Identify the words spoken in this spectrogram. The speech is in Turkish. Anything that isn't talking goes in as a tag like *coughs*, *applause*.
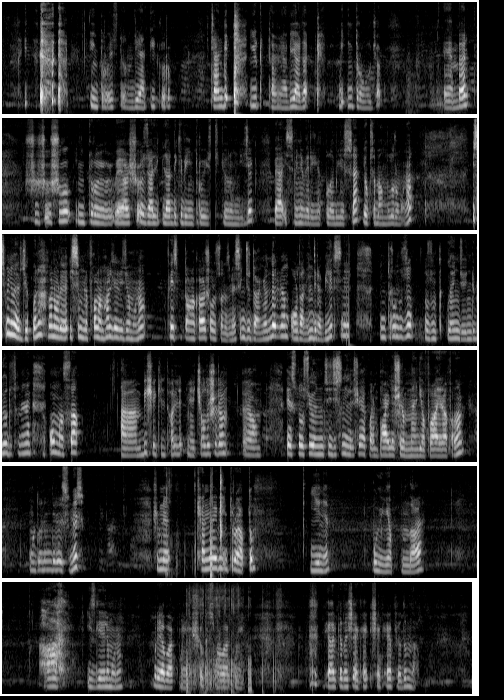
*coughs* intro istiyorum diyen ilk yorum kendi *coughs* YouTube'dan veya bir yerden bir intro bulacak. Ee, ben şu şu şu introyu veya şu özelliklerdeki bir introyu istiyorum diyecek. Veya ismini verecek bulabilirse. Yoksa ben bulurum ona. İsmini verecek bana. Ben oraya isimle falan halledeceğim onu. Facebook'tan arkadaş olursanız Messenger'dan gönderirim. Oradan indirebilirsiniz. Intronuzu uzun tıklayınca indiriyordu sanırım. Olmazsa bir şekilde halletmeye çalışırım. E, S-Dosya yöneticisiyle şey yaparım paylaşırım Mediafire'a falan. Oradan indirirsiniz. Şimdi kendime bir intro yaptım. Yeni. Bugün yaptım daha. Ah, izleyelim onu. Buraya bakmayın. Şu kısma bakmayın. *laughs* bir arkadaş şaka, şaka yapıyordum da.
